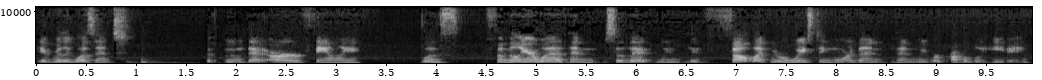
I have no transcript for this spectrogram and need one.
it really wasn't the food that our family was familiar with and so that we it felt like we were wasting more than than we were probably eating.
